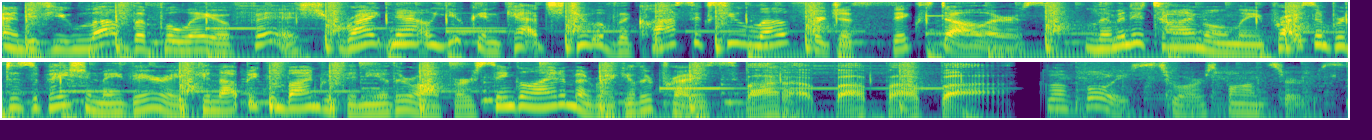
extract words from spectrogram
And if you love the Filet-O-Fish, right now you can catch two of the classics you love for just $6. Limited time only. Price and participation may vary. Cannot be combined with any other offer. Single item at regular price. Ba da ba ba ba. A voice to our sponsors.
